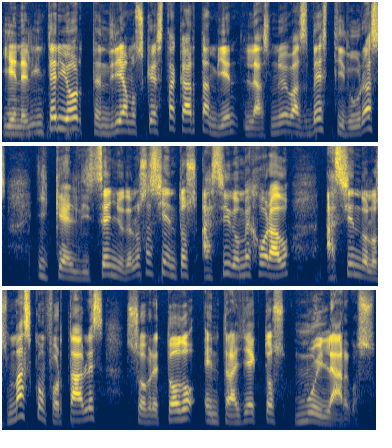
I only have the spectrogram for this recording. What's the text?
Y en el interior tendríamos que destacar también las nuevas vestiduras y que el diseño de los asientos ha sido mejorado haciéndolos más confortables, sobre todo en trayectos muy largos.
